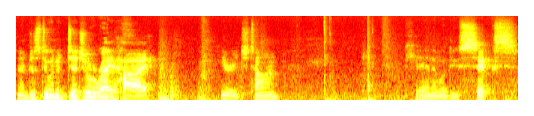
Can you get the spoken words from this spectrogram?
And I'm just doing a digital right high here each time. Okay, and then we'll do six.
